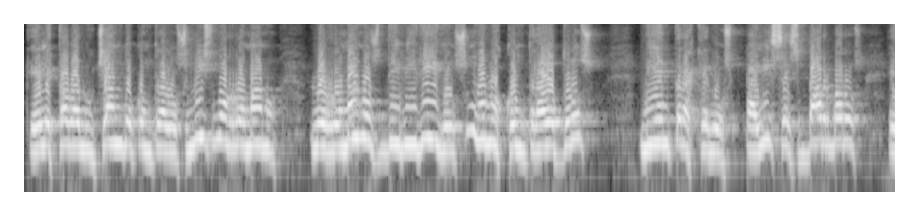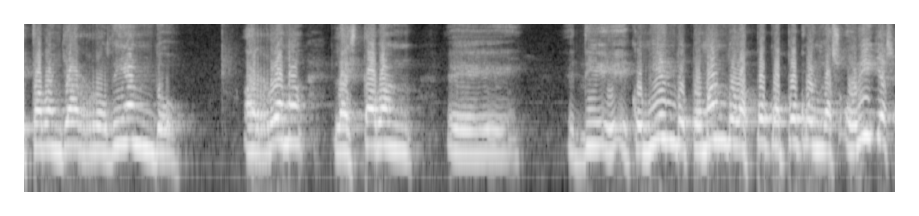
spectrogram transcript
que él estaba luchando contra los mismos romanos, los romanos divididos unos contra otros, mientras que los países bárbaros estaban ya rodeando a Roma, la estaban eh, eh, comiendo, tomándolas poco a poco en las orillas.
